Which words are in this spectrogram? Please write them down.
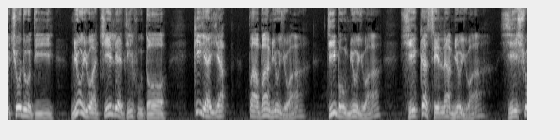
အချို့တို့သည်မြို့ရွာကျေးလက်ဒီဟုသောကိရယတာဘမြို့ရွာဒီဘုံမြို့ရွာရေကတ်စေလမြို့ရွာယေရှု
